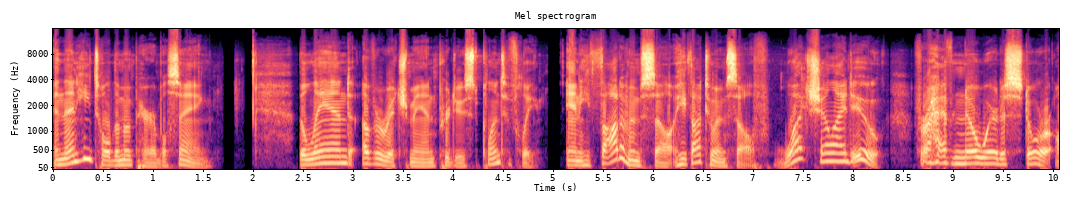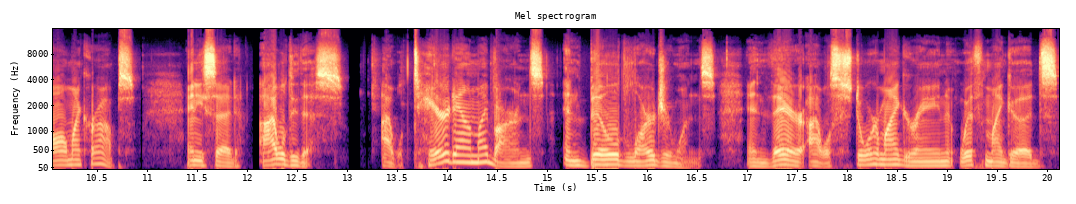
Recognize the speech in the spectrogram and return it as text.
And then he told them a parable, saying, The land of a rich man produced plentifully. And he thought of himself, he thought to himself, What shall I do? For I have nowhere to store all my crops. And he said, I will do this. I will tear down my barns and build larger ones, and there I will store my grain with my goods.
